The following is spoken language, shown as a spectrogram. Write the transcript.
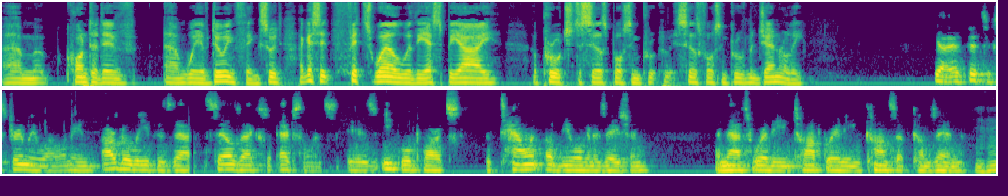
um, quantitative um, way of doing things. So it, I guess it fits well with the SBI approach to Salesforce, impro- Salesforce improvement generally. Yeah, it fits extremely well. I mean, our belief is that sales ex- excellence is equal parts the talent of the organization, and that's where the topgrading concept comes in, mm-hmm.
